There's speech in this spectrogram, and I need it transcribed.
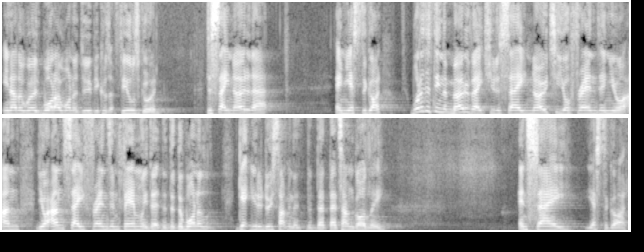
In other words, what I want to do because it feels good. To say no to that and yes to God. What is the thing that motivates you to say no to your friends and your, un, your unsaved friends and family that, that, that, want to get you to do something that, that, that's ungodly and say yes to God?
